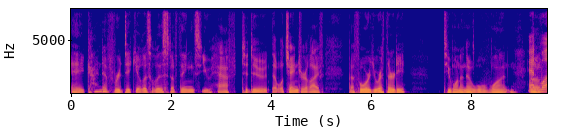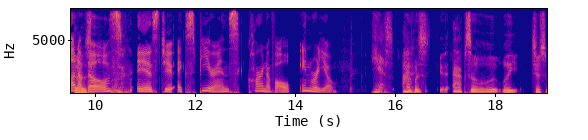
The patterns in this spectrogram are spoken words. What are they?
a kind of ridiculous list of things you have to do that will change your life before you are 30. Do you want to know one? and of one of those- those is to experience carnival in Rio. Yes, I was uh, absolutely just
